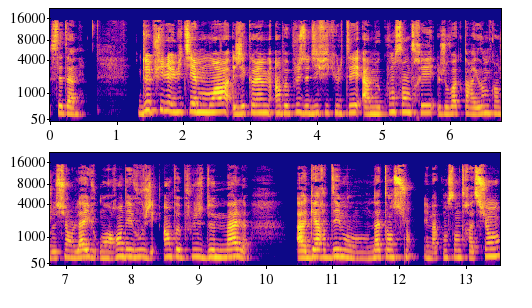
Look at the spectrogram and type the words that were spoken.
cette année. Depuis le huitième mois, j'ai quand même un peu plus de difficultés à me concentrer. Je vois que par exemple quand je suis en live ou en rendez-vous, j'ai un peu plus de mal à garder mon attention et ma concentration.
